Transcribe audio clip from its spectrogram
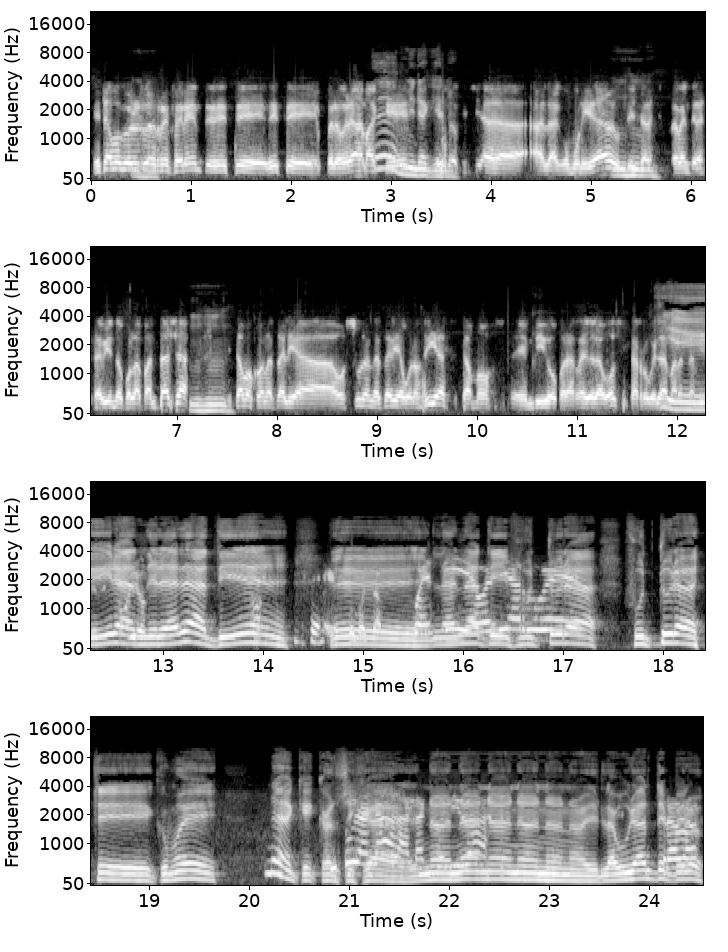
estamos con uno de los referentes de este, de este programa Eh, que mira es, quién. es oficial a, a la comunidad. Usted seguramente la está viendo por la pantalla. Estamos con Natalia Osuna. Natalia, buenos días. Estamos en vivo para Radio La Voz. Está Rubén Lamar también. Grande la Nati, ¿eh? Eh, Buen la día, Nati, día, futura, futura, este, ¿cómo es? Nada que la no, no, no, no, no, no, es laburante, pero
